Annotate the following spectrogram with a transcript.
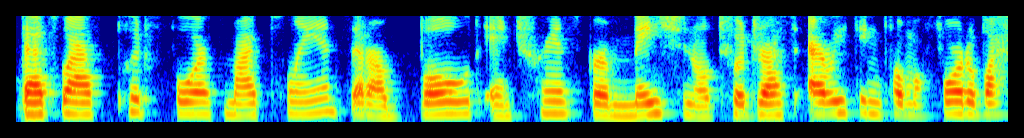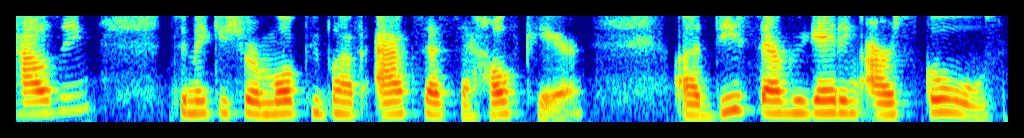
That's why I've put forth my plans that are bold and transformational to address everything from affordable housing to making sure more people have access to health care, uh, desegregating our schools,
